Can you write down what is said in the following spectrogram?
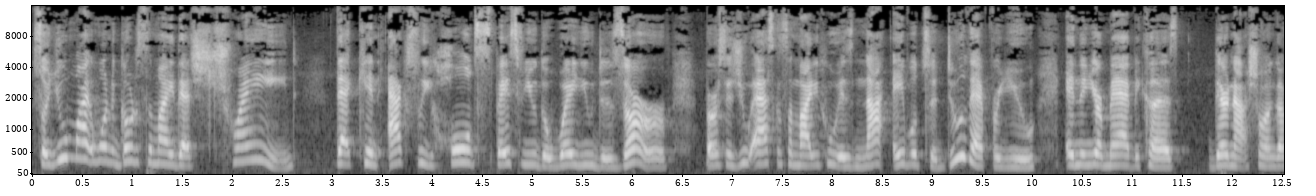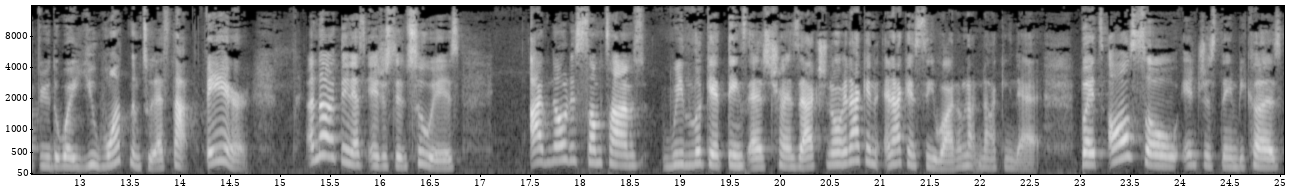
So you might want to go to somebody that's trained that can actually hold space for you the way you deserve versus you asking somebody who is not able to do that for you and then you're mad because they're not showing up for you the way you want them to. That's not fair. Another thing that's interesting too is I've noticed sometimes we look at things as transactional and I can and I can see why. I'm not knocking that. But it's also interesting because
